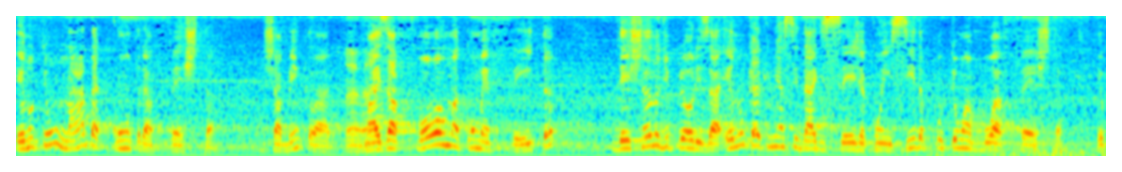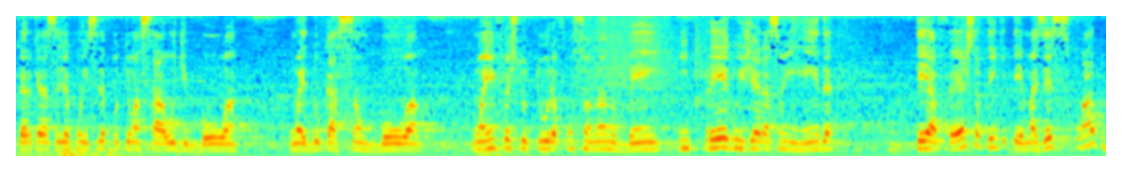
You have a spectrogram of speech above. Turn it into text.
Eu não tenho nada contra a festa, deixar bem claro. Aham. Mas a forma como é feita, deixando de priorizar. Eu não quero que minha cidade seja conhecida por ter uma boa festa. Eu quero que ela seja conhecida por ter uma saúde boa, uma educação boa, uma infraestrutura funcionando bem, emprego e geração de renda. Ter a festa tem que ter, mas esses quatro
